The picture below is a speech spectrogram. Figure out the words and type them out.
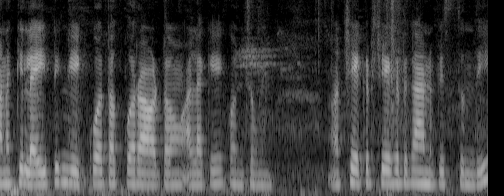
మనకి లైటింగ్ ఎక్కువ తక్కువ రావటం అలాగే కొంచెం చీకటి చీకటిగా అనిపిస్తుంది.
